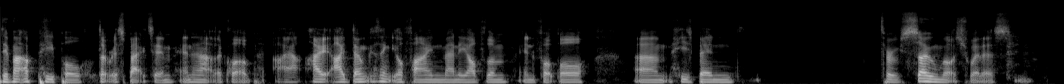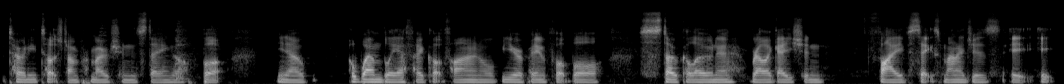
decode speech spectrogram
the amount of people that respect him in and out of the club. I I, I don't think you'll find many of them in football. Um, he's been through so much with us. Tony touched on promotion and staying up, but you know, a Wembley FA Cup final, European football, Stokelona, relegation, five, six managers. It, it,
